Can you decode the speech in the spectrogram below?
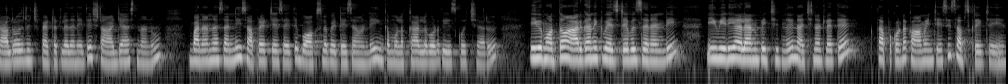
చాలా రోజుల నుంచి పెట్టట్లేదని అయితే స్టార్ట్ చేస్తున్నాను. బనానాస్ అన్నీ సపరేట్ చేసి అయితే బాక్స్లో పెట్టేసామండి. ఇంకా ములక్కాడలు కూడా తీసుకొచ్చారు. ఇవి మొత్తం ఆర్గానిక్ వెజిటేబుల్సేనండి ఈ వీడియో ఎలా అనిపించింది నచ్చినట్లయితే తప్పకుండా కామెంట్ చేసి సబ్స్క్రైబ్ చేయండి.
